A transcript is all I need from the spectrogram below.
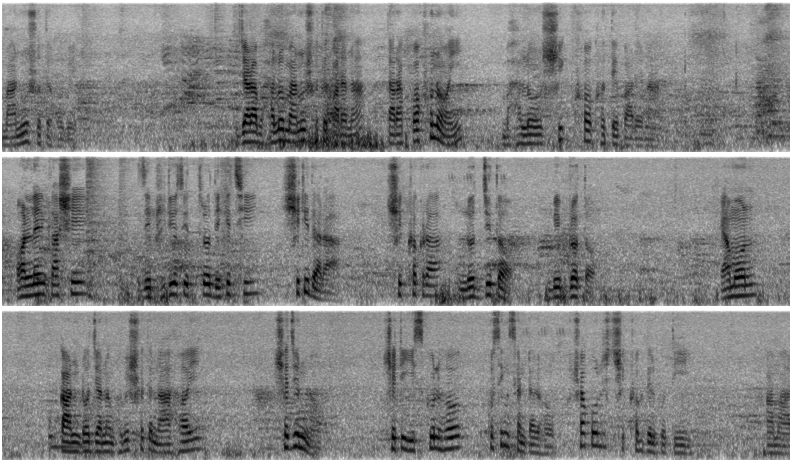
মানুষ হতে হবে। যারা ভালো মানুষ হতে পারে না, তারা কখনোই ভালো শিক্ষক হতে পারে না। অনলাইন ক্লাসে যে ভিডিও চিত্র দেখেছি, সেটি দ্বারা শিক্ষকরা লজ্জিত, বিব্রত। এমন কাণ্ড যেন ভবিষ্যতে না হয়, সেজন্য সেটি স্কুল হোক, কোচিং সেন্টার হোক, সকল শিক্ষকদের প্রতি আমার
